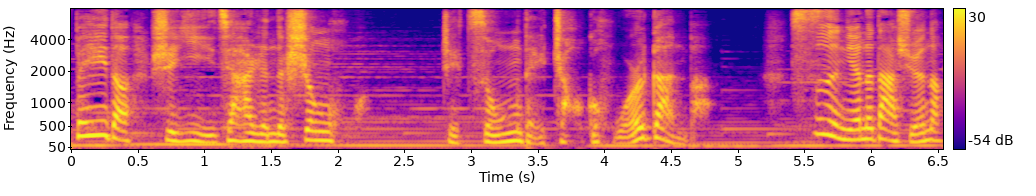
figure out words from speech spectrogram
悲的是一家人的生活，这总得找个活干吧。四年的大学呢，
